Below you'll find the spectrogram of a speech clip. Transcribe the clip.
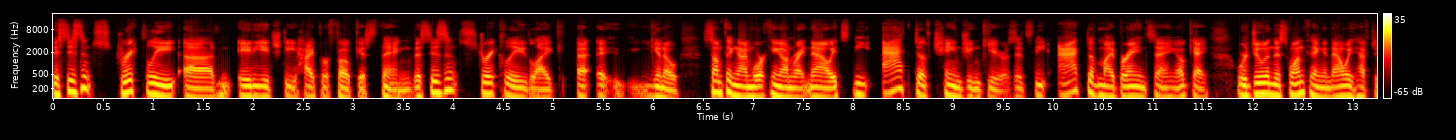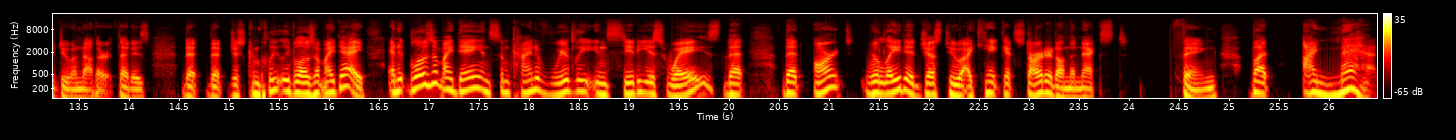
this isn't strictly an ADHD hyper focus thing. This isn't strictly like, uh, uh, you know, something I'm working on right now. It's the act of changing gears. It's the act of my brain saying, okay, we're doing this one thing and now we have to do another that is, that, that just completely blows up my day. And it blows up my day in some kind of weirdly insidious ways that that aren't related just to I can't get started on the next thing, but I'm mad.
